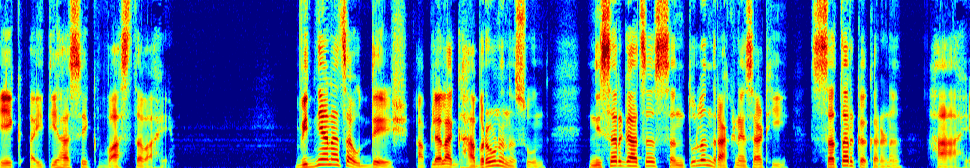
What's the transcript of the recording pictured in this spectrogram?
एक ऐतिहासिक वास्तव आहे. विज्ञानाचा उद्देश आपल्याला घाबरवणं नसून निसर्गाचं संतुलन राखण्यासाठी सतर्क करणं हा आहे.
